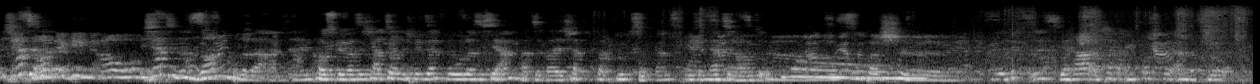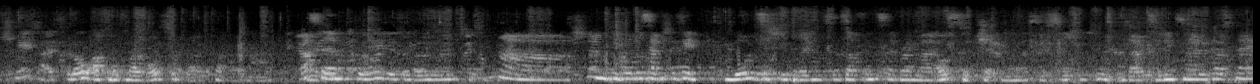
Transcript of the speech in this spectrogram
ich hatte Sonne ging auf. ich hatte eine Sonnenbrille an in dem Cosplay, was ich hatte, und ich bin sehr froh, dass ich sie anhatte, weil ich hatte verflucht so ganz große Herzchen und so. Oh, super schön. Der Witz ist, wir haben, ich hatte ein Cosplay an, das wir später als Glow-Up nochmal rausgebracht haben. Was denn? Ist Mädchen. Ah, stimmt, die Fotos habe ich gesehen. Lohnt sich übrigens, das auf Instagram mal auszuchecken. Das ist richtig gut. Und da Zwillingsnadel Cosplay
